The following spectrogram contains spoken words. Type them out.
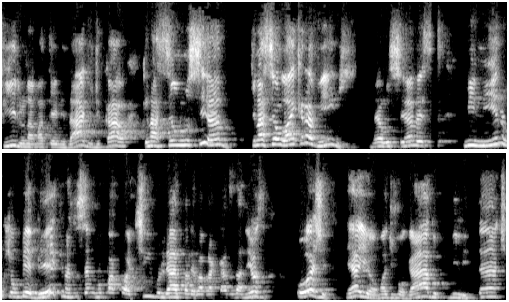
filho na maternidade de carro, que nasceu o Luciano, que nasceu lá em Cravinhos. Né? O Luciano, esse menino, que é um bebê, que nós trouxemos num pacotinho embrulhado para levar para casa da Neuza, Hoje, é aí, ó, um advogado, militante,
